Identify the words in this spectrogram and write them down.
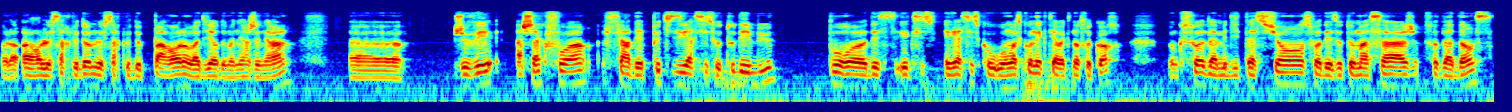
Voilà, alors le cercle d'hommes, le cercle de parole, on va dire de manière générale. Euh, je vais à chaque fois faire des petits exercices au tout début pour euh, des exercices où on va se connecter avec notre corps. Donc soit de la méditation, soit des automassages, soit de la danse.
